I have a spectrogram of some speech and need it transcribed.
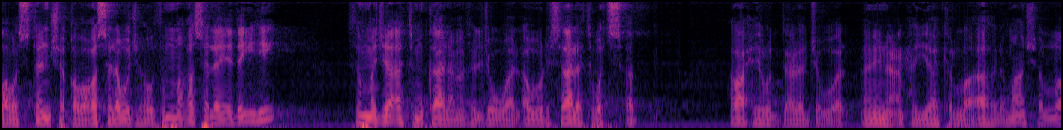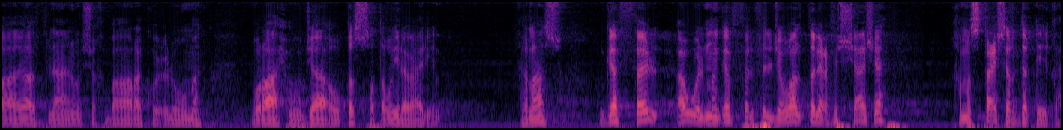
واستنشق وغسل وجهه ثم غسل يديه ثم جاءت مكالمة في الجوال أو رسالة واتساب. راح يرد على الجوال. أي نعم حياك الله. أهلا. ما شاء الله يا فلان وش أخبارك وعلومك؟ وراح وجاء وقصة طويلة وعريضة. خلاص؟ قفل. أول ما قفل في الجوال طلع في الشاشة 15 دقيقة.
